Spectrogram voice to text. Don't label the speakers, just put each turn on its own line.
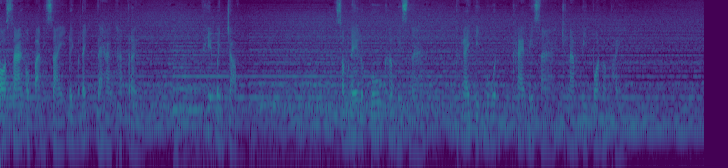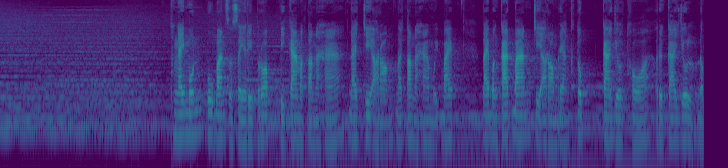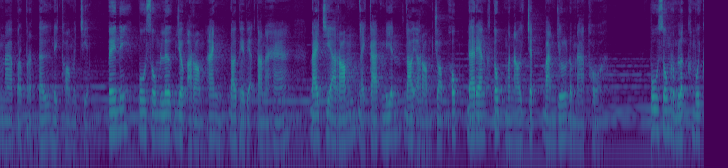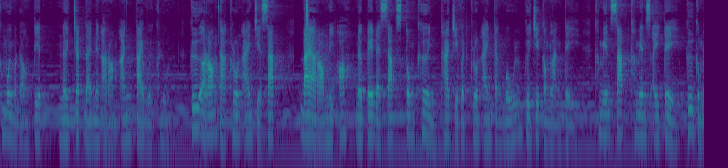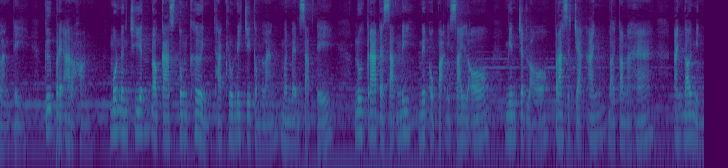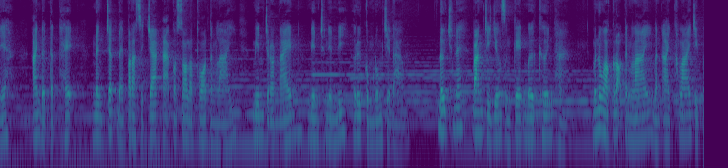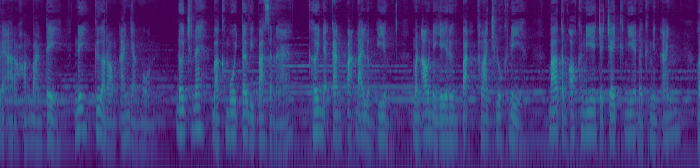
កសាងឧបនិស្ស័យដូចម្ដេចដែលហៅថាត្រូវភាកបញ្ចប់សំណេរលោកពូខឹមវាសនា ថ្ងៃទី4ខែមេសា ឆ្នាំ2020ថ្ងៃមុនពូបានសរសេររៀបរាប់ពីកាមតណ្ហា ដែលជាអារម្មណ៍ដោយតណ្ហាមួយបែប ដែលបង្កើតបានជាអារម្មណ៍រាំងខ្ទប់ ការយល់ធម៌ឬការយល់ដំណើរប្រព្រឹត្តទៅនៃធម្មជាតិពេលនេះពូសូមលើកយកអារម្មណ៍អញដោយភវៈតណ្ហា ដែលជាអារម្មណ៍ដែលកើតមានដោយអារម្មណ៍ជាប់ភពដែលរាំងខ្ទប់មិនឲ្យចិត្តបានយល់ដំណើរធម៌ពូសូមរំលឹកក្មួយក្មួយម្ដងទៀតនៅចិត្តដែលមានអារម្មណ៍អញតែមួយខ្លួន គឺអារម្មណ៍ថាខ្លួនឯងជាសត្វដែលអារម្មណ៍នេះអស់នៅពេលដែលសត្វស្ទង់ឃើញថាជីវិតខ្លួនឯងទាំងមូលគឺជាកម្លាំងទេ គ្មានសត្វគ្មានស្អីទេ គឺកម្លាំងទេ គឺព្រះអរហន្តមុននឹងឈានដល់ការស្ទង់ឃើញ ថាខ្លួននេះជាកម្លាំងមិនមែនសត្វទេលុះត្រាតែសត្វនេះមានឧបនិស្ស័យល្អមានចិត្តល្អប្រសិជ្ជៈអញដោយតណ្ហាអញដោយមីនះអញដោយតថេនិងចិត្តដែលប្រសិជ្ជៈអកុសលធម៌ទាំងឡាយមានច្រណែន មានឈ្នាននេះឬគំនុំជាដើមដូច្នេះបានជាយើងសង្កេតមើលឃើញថា មនុស្សអាក្រក់ទាំងឡាយមិនអាចคลายជាព្រះអរហន្តបានទេ នេះគឺអារម្មណ៍អញយ៉ាងមុំដូច្នេះបើក្មួយទៅវិបស្សនាឃើញអ្នកកាន់បកដែលលំអៀងមិនឲ្យនិយាយរឿងបកខ្លាចឆ្លោះគ្នា បើទាំងអស់គ្នាជជែកគ្នាដោយគ្មានអញ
